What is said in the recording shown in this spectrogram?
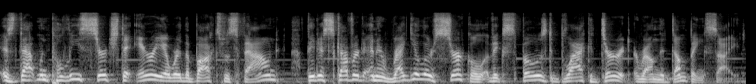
is that when police searched the area where the box was found, they discovered an irregular circle of exposed black dirt around the dumping site.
